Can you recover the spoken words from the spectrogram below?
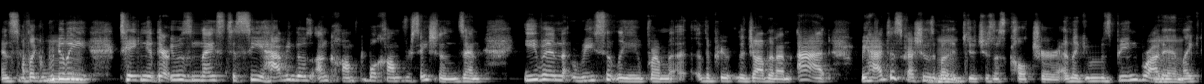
and stuff, like really mm. taking it there. It was nice to see having those uncomfortable conversations. And even recently from uh, the, the job that I'm at, we had discussions mm-hmm. about indigenous culture and like it was being brought mm. in. Like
